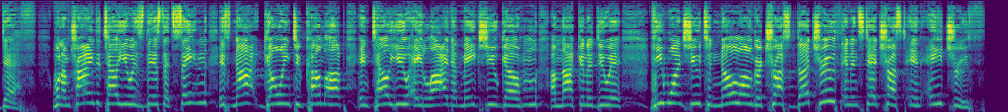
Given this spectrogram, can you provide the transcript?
death. What I'm trying to tell you is this that Satan is not going to come up and tell you a lie that makes you go, hmm, I'm not going to do it. He wants you to no longer trust the truth and instead trust in a truth.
